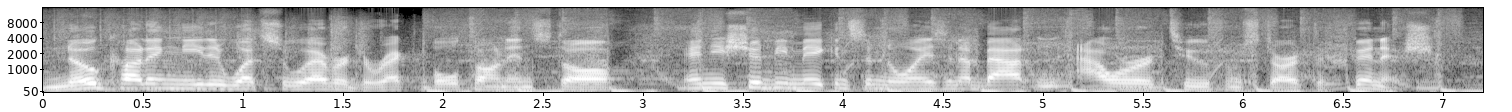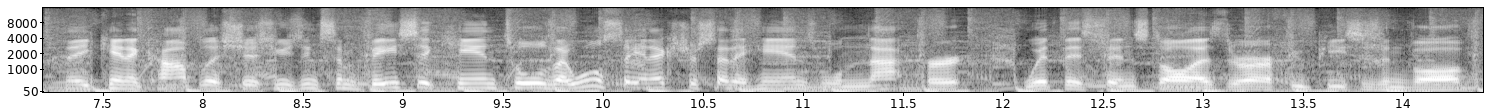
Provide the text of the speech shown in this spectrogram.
No cutting needed whatsoever. Direct bolt-on install. And you should be making some noise in about an hour or two from start to finish. You can accomplish this using some basic hand tools. I will say an extra set of hands will not hurt with this install as there are a few pieces involved.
